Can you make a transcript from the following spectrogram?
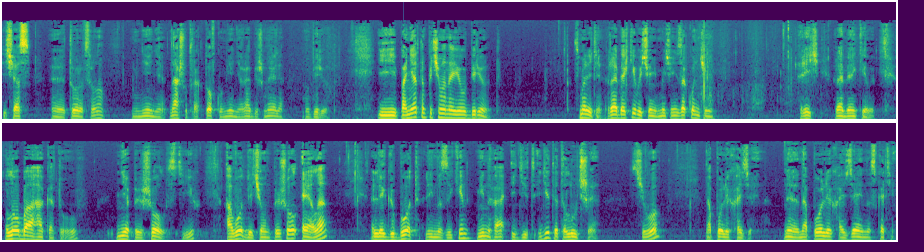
сейчас э, Тора все равно мнение, нашу трактовку мнения Раби Шмеля уберет. И понятно, почему она ее уберет. Смотрите, Раби Акива еще, мы еще не закончили речь Раби Акивы. Лоба Агакатув, не пришел стих, а вот для чего он пришел, Эла, легбот линазыкин минга идит. Идит – это лучшее. С чего? На поле хозяина. Э, на поле хозяина скотины.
